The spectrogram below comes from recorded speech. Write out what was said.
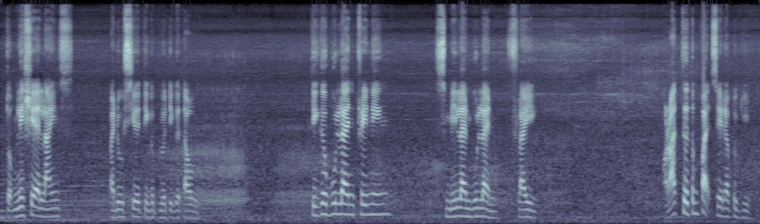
untuk Malaysia Airlines pada usia 33 tahun. Tiga bulan training, sembilan bulan flying. Rata tempat saya dah pergi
